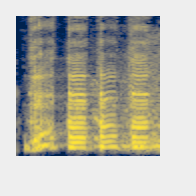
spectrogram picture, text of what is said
da, da, da, da.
